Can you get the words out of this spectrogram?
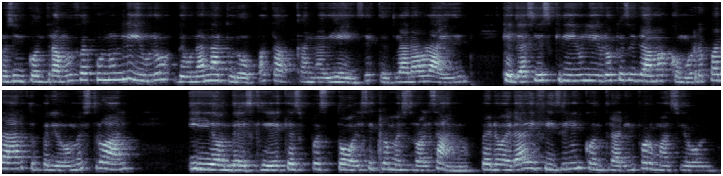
Nos encontramos fue con un libro de una naturópata canadiense, que es Lara Bryden, que ella sí escribe un libro que se llama Cómo reparar tu periodo menstrual y donde escribe que es pues todo el ciclo menstrual sano, pero era difícil encontrar información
